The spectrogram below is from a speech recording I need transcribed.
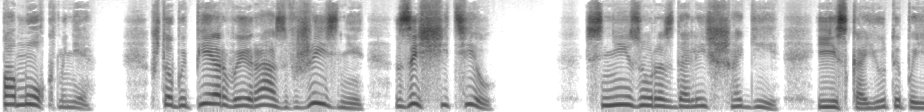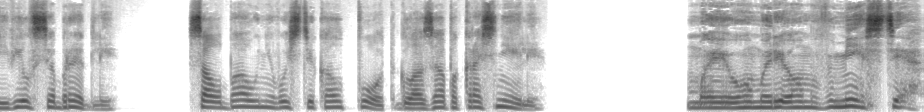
помог мне. Чтобы первый раз в жизни защитил. Снизу раздались шаги, и из каюты появился Брэдли. Со лба у него стекал пот, глаза покраснели. «Мы умрем вместе!»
